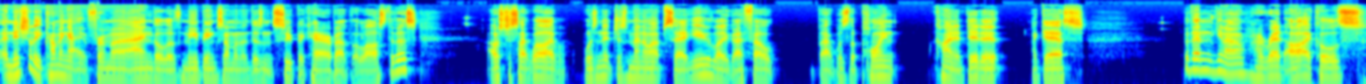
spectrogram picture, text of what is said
initially coming at it from an angle of me being someone that doesn't super care about The Last of Us, I was just like, well, I, wasn't it just meant to upset you? Like I felt that was the point, kind of did it, I guess. But then you know, I read articles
